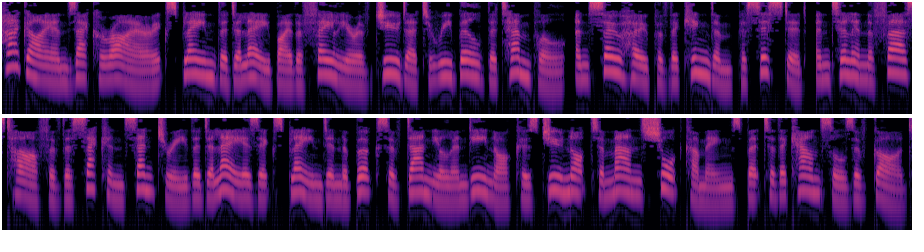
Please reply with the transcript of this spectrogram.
Haggai and Zechariah explained the delay by the failure of Judah to rebuild the temple, and so hope of the kingdom persisted, until in the first half of the second century the delay is explained in the books of Daniel and Enoch as due not to man's shortcomings but to the counsels of God.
